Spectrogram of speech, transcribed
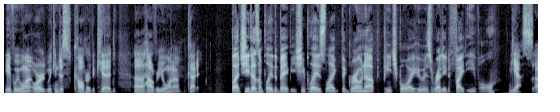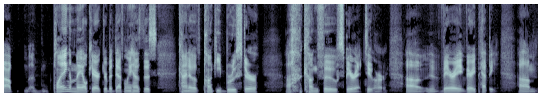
if we want, or we can just call her the kid, uh, however you want to cut it. But she doesn't play the baby. She plays like the grown up Peach Boy who is ready to fight evil. Yes, uh, playing a male character, but definitely has this kind of punky Brewster uh, kung fu spirit to her. Uh, very, very peppy. Um,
